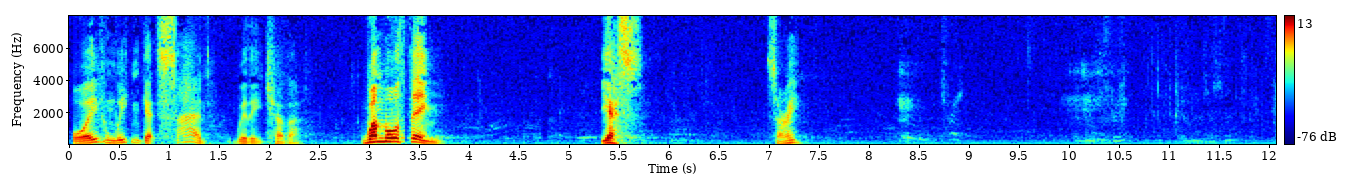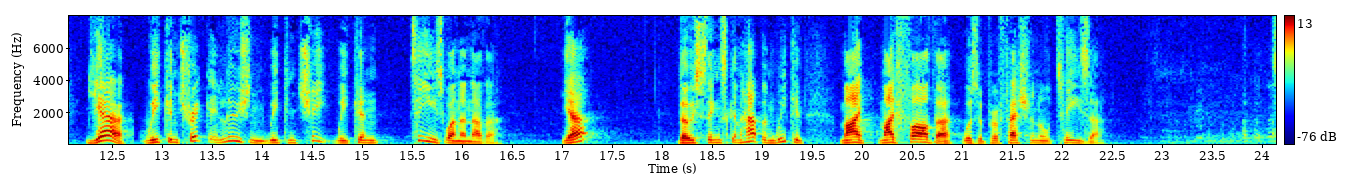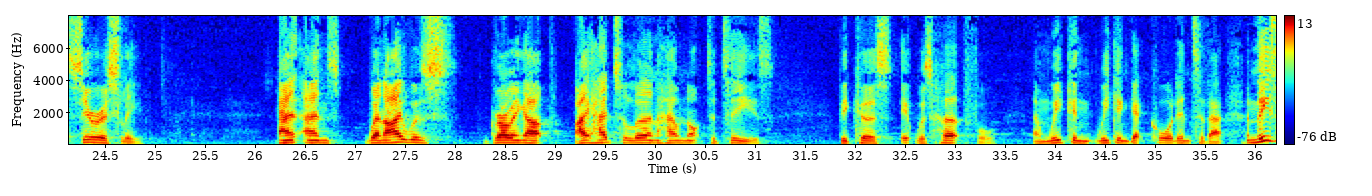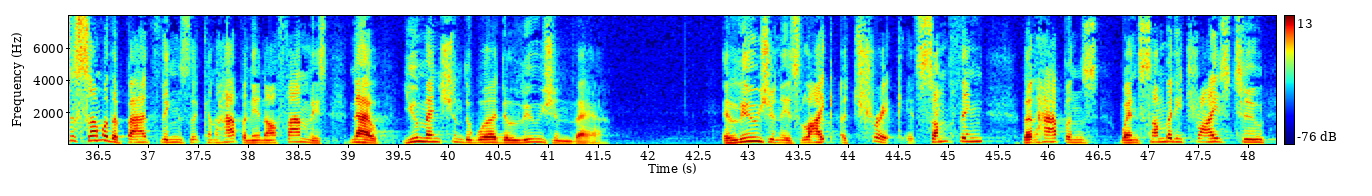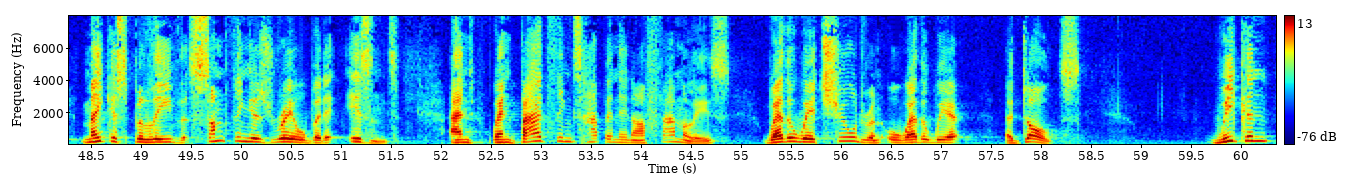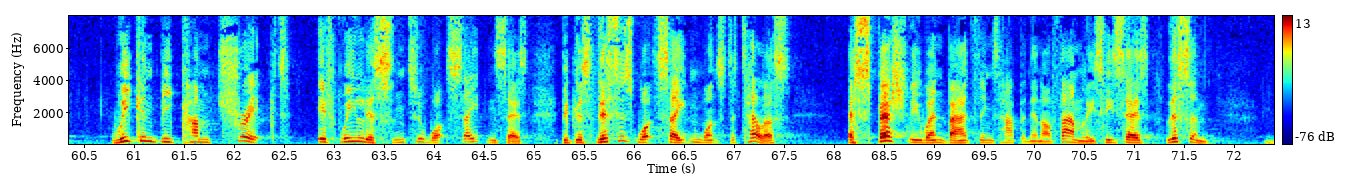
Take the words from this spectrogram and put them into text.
or even we can get sad with each other. One more thing. Yes. Sorry? Yeah, we can trick, illusion, we can cheat, we can tease one another. Yeah? Those things can happen. We can my my father was a professional teaser. Seriously. And and when I was growing up, I had to learn how not to tease because it was hurtful and we can, we can get caught into that. And these are some of the bad things that can happen in our families. Now, you mentioned the word illusion there. Illusion is like a trick, it's something that happens when somebody tries to make us believe that something is real, but it isn't. And when bad things happen in our families, whether we're children or whether we're adults, we can, we can become tricked if we listen to what Satan says. Because this is what Satan wants to tell us, especially when bad things happen in our families. He says, listen,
